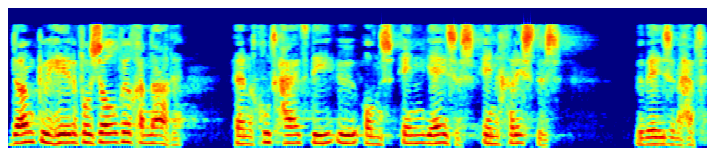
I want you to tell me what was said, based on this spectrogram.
Dank u, Heere, voor zoveel genade en goedheid die u ons in Jezus, in Christus, bewezen hebt.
